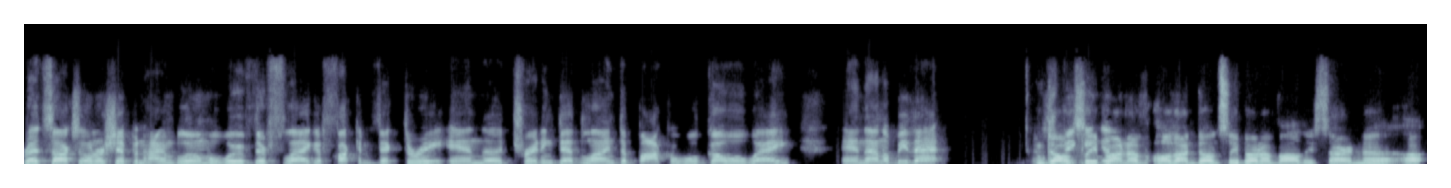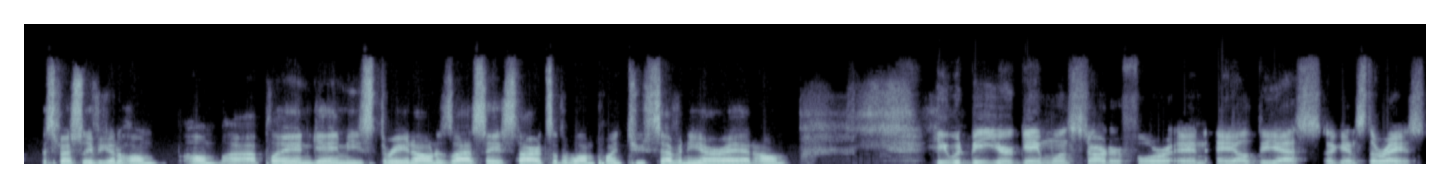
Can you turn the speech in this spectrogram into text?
Red Sox ownership and Chaim Bloom will wave their flag of fucking victory, and the trading deadline debacle will go away, and that'll be that. And don't Speaking sleep of- on a hold on. Don't sleep on Eovaldi starting, uh, uh, especially if you get a home home uh, play-in game. He's three and zero in his last eight starts with a one point two seven ERA at home. He would be your game one starter for an ALDS against the Rays,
